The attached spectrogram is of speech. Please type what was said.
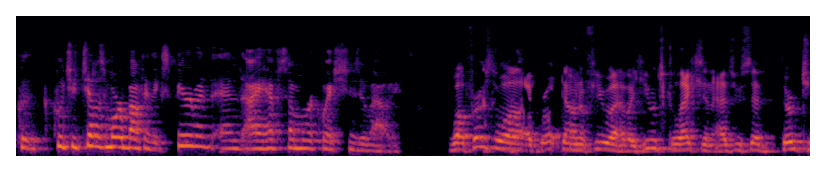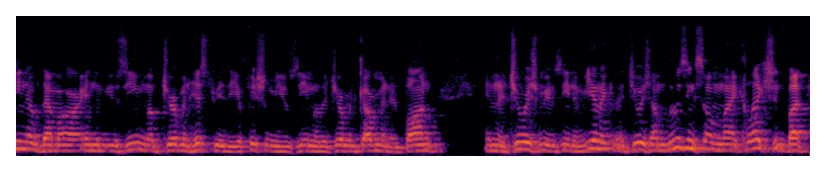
could, could you tell us more about that experiment? And I have some more questions about it. Well, first of all, I brought down a few. I have a huge collection. As you said, 13 of them are in the Museum of German History, the official museum of the German government in Bonn, in the Jewish Museum in Munich, and the Jewish. I'm losing some of my collection, but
